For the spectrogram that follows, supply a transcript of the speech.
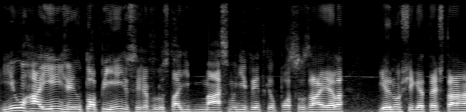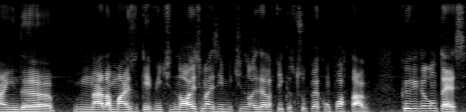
e o high end, o top end, ou seja, a velocidade máxima de vento que eu posso usar ela, eu não cheguei a testar ainda nada mais do que 20 nós, mas em 20 nós ela fica super confortável. O que, que acontece?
